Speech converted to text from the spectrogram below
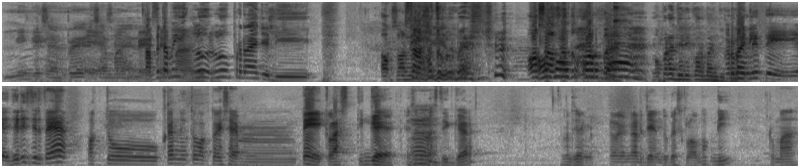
Geng-geng. SMP, Iya, SMA ya? SMP, tapi tapi SMA lu gitu. lu pernah jadi oh, salah satu gitu. korban oh salah satu korban Oh pernah jadi korban juga. Korban kelitih, ya. Jadi ceritanya waktu kan itu waktu SMP kelas 3 ya, SMP Hmm. kelas 3 ngerjain ngerjain tugas kelompok di rumah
